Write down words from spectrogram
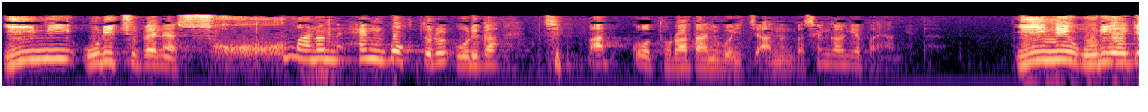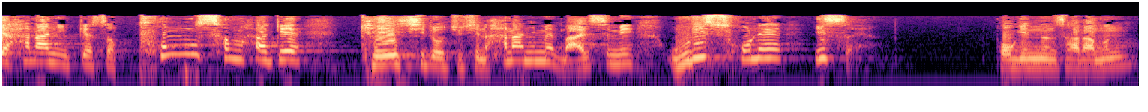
이미 우리 주변에 수많은 행복들을 우리가 짓밟고 돌아다니고 있지 않는가 생각해 봐야 합니다. 이미 우리에게 하나님께서 풍성하게 계시로 주신 하나님의 말씀이 우리 손에 있어요. 복 있는 사람은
